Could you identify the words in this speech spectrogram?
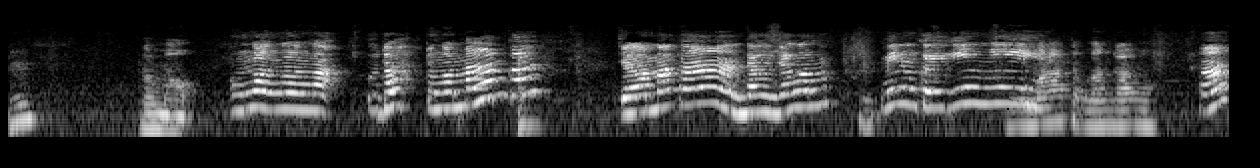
Hmm? Gak mau. Enggak, enggak, enggak. Udah tengah malam kan? Jangan makan, jangan jangan minum kayak gini. Gimana teman kamu? Hah?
